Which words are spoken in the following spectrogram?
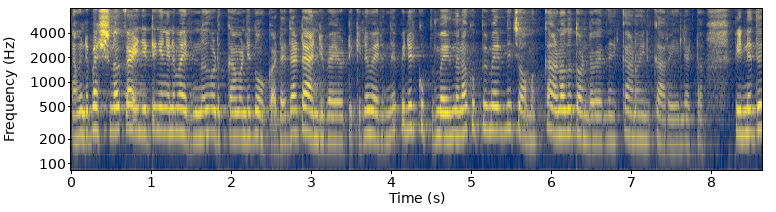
അവന്റെ ഭക്ഷണമൊക്കെ കഴിഞ്ഞിട്ട് ഞാൻ ഇങ്ങനെ മരുന്ന് കൊടുക്കാൻ വേണ്ടി നോക്കട്ടെ. ഇതായിട്ട് ആന്റിബയോട്ടിക്കിന്റെ മരുന്ന്. പിന്നെ ഒരു കുപ്പി മരുന്നാണ് ആ കുപ്പി മരുന്ന് ചുമക്കാണോ അതോ തൊണ്ടവേദനയ്ക്കാണോ എനിക്കറിയില്ല കേട്ടോ പിന്നെ ഇത്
